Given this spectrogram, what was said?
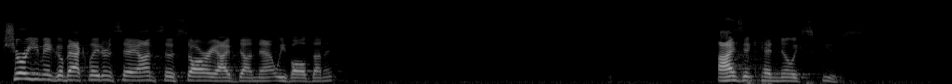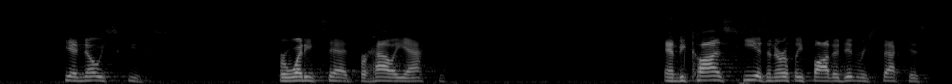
Sure, you may go back later and say, I'm so sorry, I've done that. We've all done it. Isaac had no excuse. He had no excuse for what he said, for how he acted. And because he, as an earthly father, didn't respect his,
